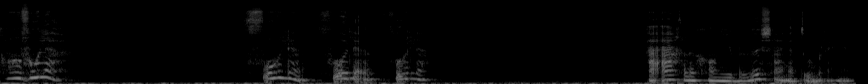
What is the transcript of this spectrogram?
Gewoon voelen. Voelen, voelen, voelen. En eigenlijk gewoon je bewustzijn naartoe brengen.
